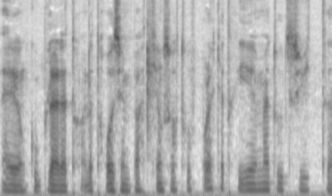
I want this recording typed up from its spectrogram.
Allez on coupe là la, la troisième partie, on se retrouve pour la quatrième, à tout de suite.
